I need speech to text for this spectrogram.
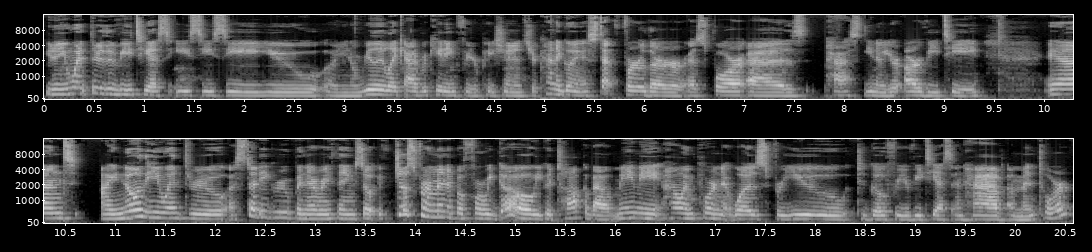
You know, you went through the VTS ECC. You, uh, you know, really like advocating for your patients. You're kind of going a step further as far as past, you know, your RVT. And I know that you went through a study group and everything. So if just for a minute before we go, you could talk about maybe how important it was for you to go for your VTS and have a mentor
